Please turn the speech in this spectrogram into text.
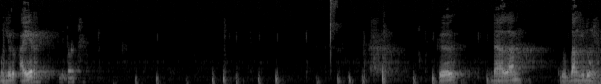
menghirup air Nyedot. ke dalam lubang hidung ya.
